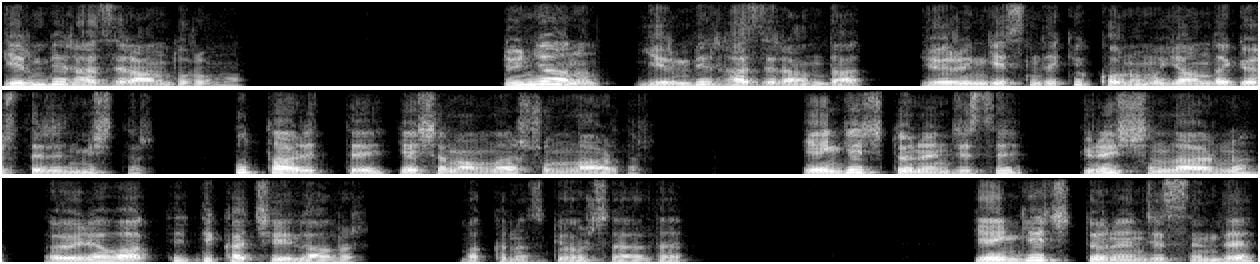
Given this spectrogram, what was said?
21 Haziran durumu. Dünyanın 21 Haziran'da yörüngesindeki konumu yanda gösterilmiştir. Bu tarihte yaşananlar şunlardır. Yengeç dönencesi güneş ışınlarını öğle vakti dik açıyla alır. Bakınız görselde. Yengeç dönencesinde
